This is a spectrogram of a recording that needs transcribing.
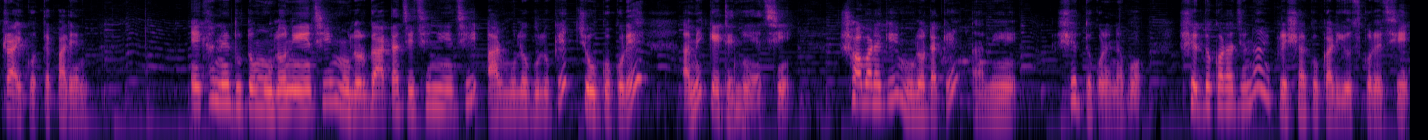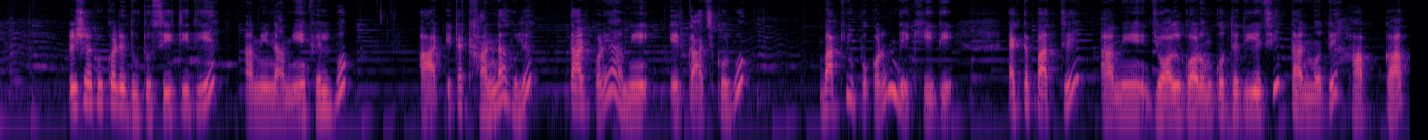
ট্রাই করতে পারেন। এখানে দুটো মূলো নিয়েছি, মূলোর গাটা চেছে নিয়েছি, আর মূলোগুলোকে চৌকো করে আমি কেটে নিয়েছি। সবার আগে মূলোটাকে আমি সেদ্ধ করে নেব। সেদ্ধ করার জন্য আমি প্রেশার কুকার ইউজ করেছি। প্রেশার কুকারে দুটো সিটি দিয়ে আমি নামিয়ে ফেলব। আর এটা ঠান্ডা হলে তারপরে আমি এর কাজ করব। বাকি উপকরণ দেখিয়ে দিই। একটা পাত্রে আমি জল গরম করতে দিয়েছি, তার মধ্যে হাফ কাপ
